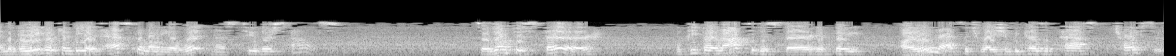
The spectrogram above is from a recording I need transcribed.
And the believer can be a testimony, a witness to their spouse. So don't despair. And people are not to despair if they are in that situation because of past choices.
